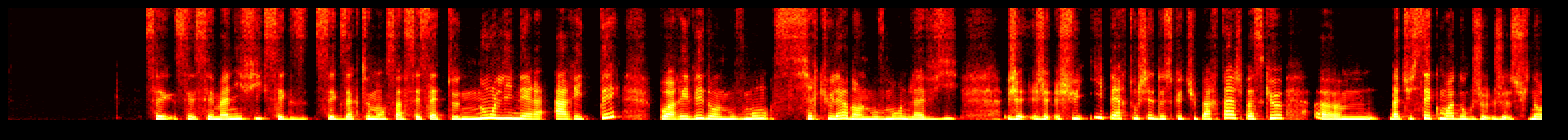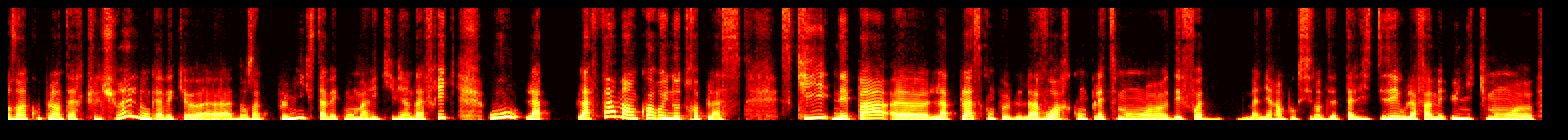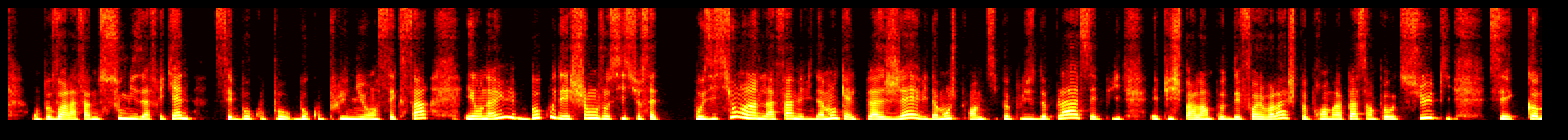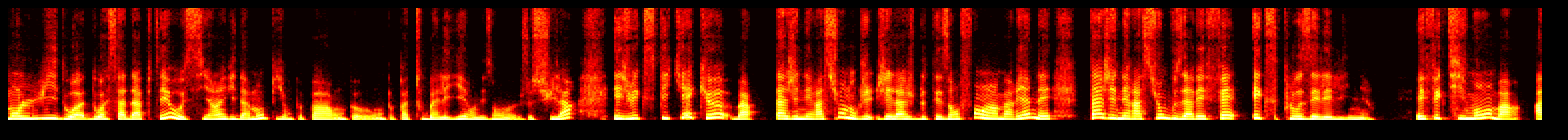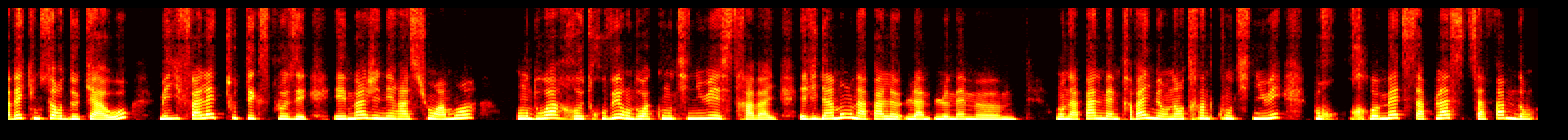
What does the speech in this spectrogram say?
C'est magnifique, c'est exactement ça. C'est cette non-linéarité pour arriver dans le mouvement circulaire, dans le mouvement de la vie. Je, suis hyper touchée de ce que tu partages parce que euh, bah, tu sais que moi, donc, je, suis dans un couple interculturel, donc avec, euh, dans un couple mixte avec mon mari qui vient d'Afrique, où la la femme a encore une autre place, ce qui n'est pas euh, la place qu'on peut l'avoir complètement, euh, des fois de manière un peu occidentalisée, où la femme est uniquement, euh, on peut voir la femme soumise africaine, c'est beaucoup, beaucoup plus nuancé que ça. Et on a eu beaucoup d'échanges aussi sur cette position hein, de la femme, évidemment, quelle place j'ai. Évidemment, je prends un petit peu plus de place et puis, et puis je parle un peu, des fois, voilà, je peux prendre la place un peu au-dessus. Puis c'est comment lui doit, doit s'adapter aussi, hein, évidemment. Puis on peut pas, on peut, on peut pas tout balayer en disant euh, je suis là. Et je lui expliquais que bah, ta génération, donc j'ai l'âge de tes enfants, hein, Marianne, et ta génération, vous avez fait exploser les lignes. Effectivement, bah, avec une sorte de chaos, mais il fallait tout exploser. Et ma génération à moi, on doit retrouver, on doit continuer ce travail. Évidemment, on n'a pas le, même, euh, on n'a pas le même travail, mais on est en train de continuer pour remettre sa place, sa femme dans,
